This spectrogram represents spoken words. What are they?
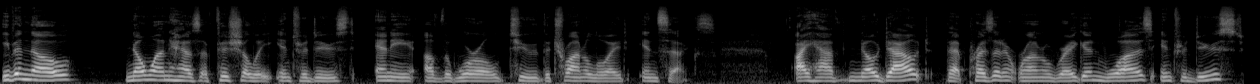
even though no one has officially introduced any of the world to the tronoloid insects, I have no doubt that President Ronald Reagan was introduced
